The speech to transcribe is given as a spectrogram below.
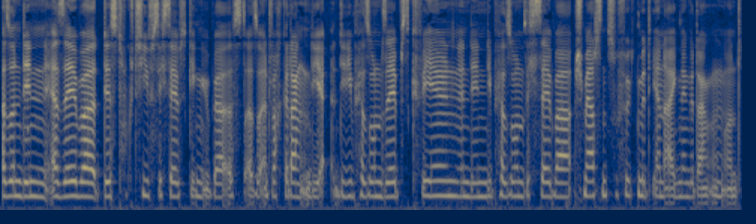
also in denen er selber destruktiv sich selbst gegenüber ist. Also einfach Gedanken, die, die die Person selbst quälen, in denen die Person sich selber Schmerzen zufügt mit ihren eigenen Gedanken. Und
